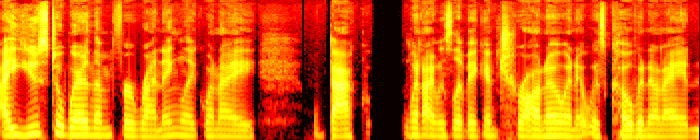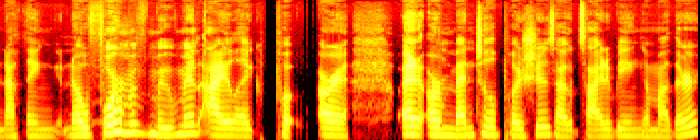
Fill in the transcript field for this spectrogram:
I used to wear them for running like when I back when I was living in Toronto and it was COVID and I had nothing, no form of movement, I like put or or mental pushes outside of being a mother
